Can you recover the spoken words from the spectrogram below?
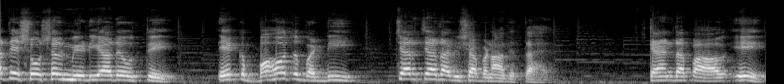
ਅਤੇ ਸੋਸ਼ਲ ਮੀਡੀਆ ਦੇ ਉੱਤੇ ਇੱਕ ਬਹੁਤ ਵੱਡੀ ਚਰਚਾ ਦਾ ਵਿਸ਼ਾ ਬਣਾ ਦਿੱਤਾ ਹੈ। ਕਹਿਣ ਦਾ ਭਾਵ ਇਹ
